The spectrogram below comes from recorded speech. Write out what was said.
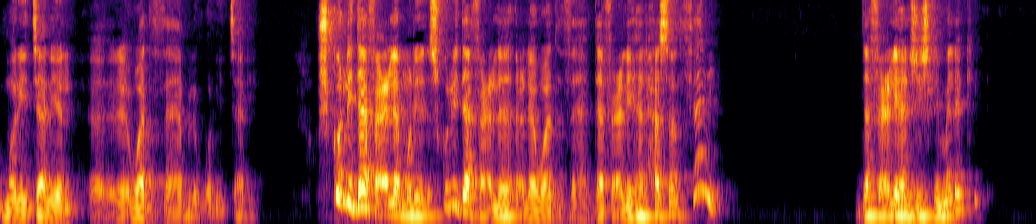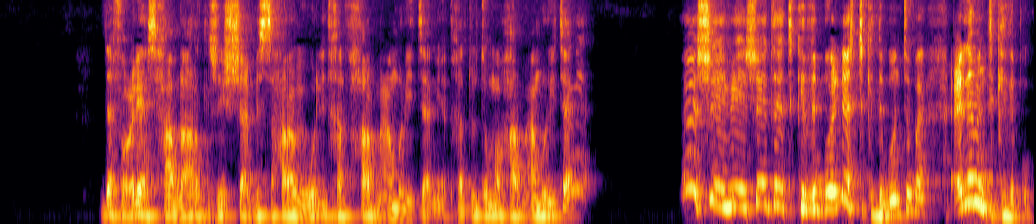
موريتانيا آه، واد الذهب لموريتانيا. شكون اللي دافع على موريتانيا شكون اللي دافع على واد الذهب؟ دافع عليها الحسن الثاني. دافع عليها الجيش الملكي دافعوا عليها أصحاب الأرض الجيش الشعبي الصحراوي هو اللي دخل في حرب مع موريتانيا. دخلتوا أنتم في حرب مع موريتانيا؟ إيش إيش تكذبوا؟ علاش تكذبوا أنتم على من تكذبوا؟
